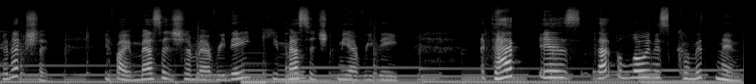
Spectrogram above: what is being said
connection. If I messaged him every day, he messaged me every day. That is, that alone is commitment.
